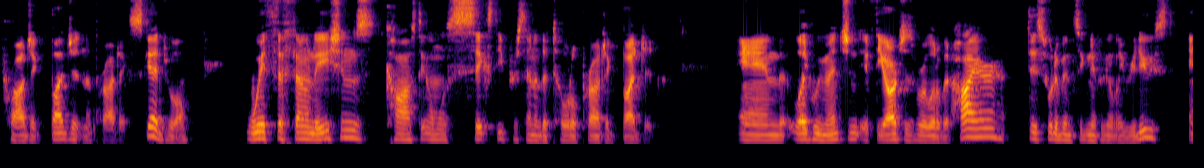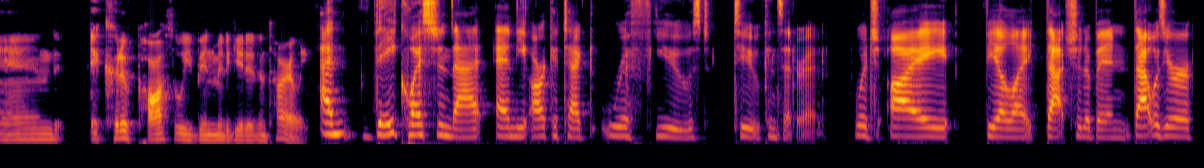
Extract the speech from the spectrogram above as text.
project budget and the project schedule, with the foundations costing almost 60% of the total project budget. And like we mentioned, if the arches were a little bit higher, this would have been significantly reduced and it could have possibly been mitigated entirely. And they questioned that, and the architect refused to consider it, which I feel like that should have been that was your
